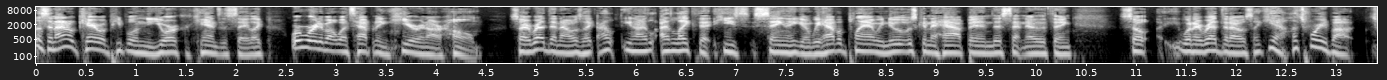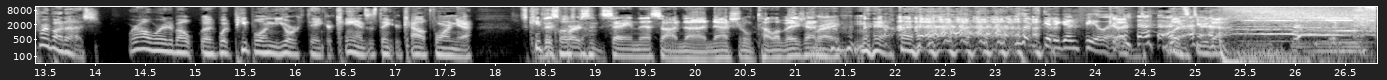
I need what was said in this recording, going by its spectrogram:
"Listen, I don't care what people in New York or Kansas say. Like we're worried about what's happening here in our home." So I read that and I was like, I, you know, I, I like that he's saying that, you know, we have a plan. We knew it was going to happen, this, that, and the other thing. So uh, when I read that, I was like, yeah, let's worry about, let's worry about us. We're all worried about uh, what people in New York think or Kansas think or California. Let's keep This it close to person saying this on uh, national television. Right. yeah. Let's get a good feeling. Good. Let's do that.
